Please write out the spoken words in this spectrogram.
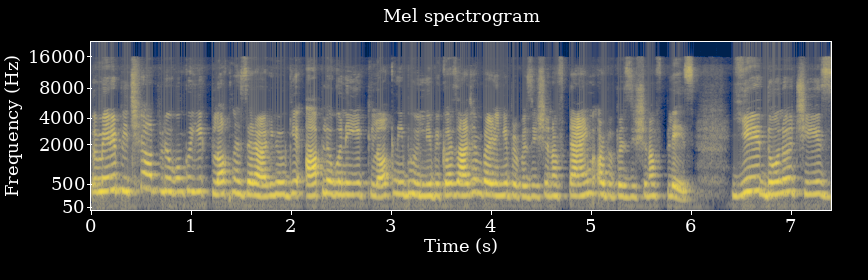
तो मेरे पीछे आप लोगों को ये क्लॉक नज़र आ रही होगी। आप लोगों ने ये क्लॉक नहीं भूलनी बिकॉज़ आज हम पढ़ेंगे प्रपोजिशन ऑफ़ टाइम और प्रपोजिशन ऑफ़ प्लेस ये दोनों चीज़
